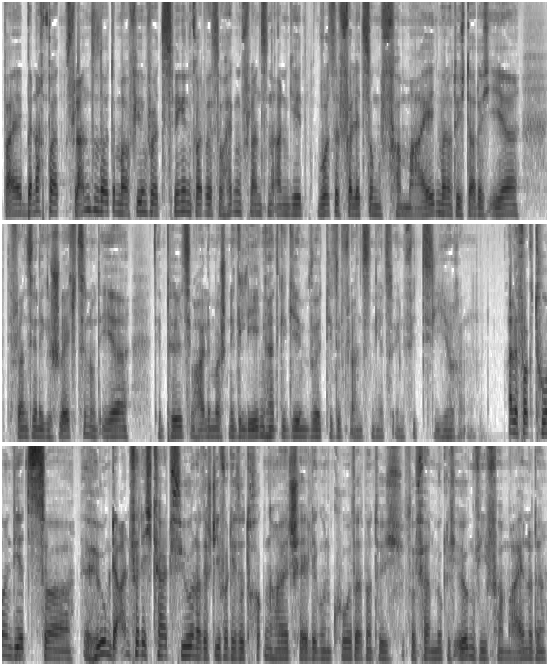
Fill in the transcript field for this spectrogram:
Bei benachbarten Pflanzen sollte man auf jeden Fall zwingend, gerade was so Heckenpflanzen angeht, Wurzelverletzungen vermeiden, weil natürlich dadurch eher die Pflanzen wieder geschwächt sind und eher dem Pilz im Heilemasch eine Gelegenheit gegeben wird, diese Pflanzen hier zu infizieren. Alle Faktoren, die jetzt zur Erhöhung der Anfälligkeit führen, also Stichwort diese Trockenheit, Schädling und Co., sollte man natürlich sofern möglich irgendwie vermeiden oder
